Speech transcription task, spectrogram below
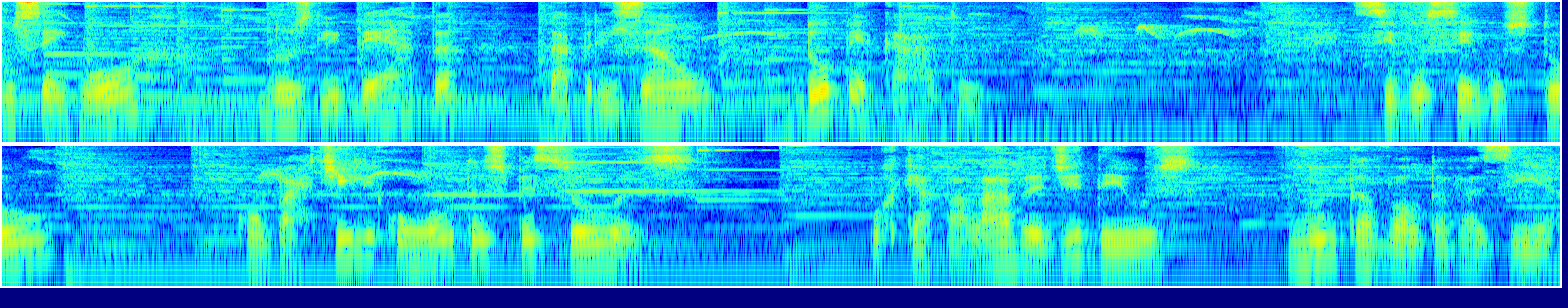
O Senhor nos liberta da prisão do pecado. Se você gostou, compartilhe com outras pessoas, porque a palavra de Deus nunca volta vazia.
